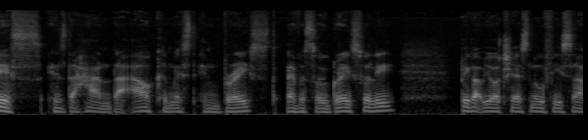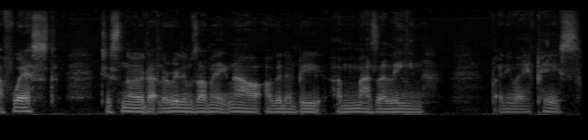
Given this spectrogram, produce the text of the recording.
This is the hand that Alchemist embraced ever so gracefully. Big up your chest, north northeast, southwest. Just know that the rhythms I make now are gonna be a mazzoline. But anyway, peace.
